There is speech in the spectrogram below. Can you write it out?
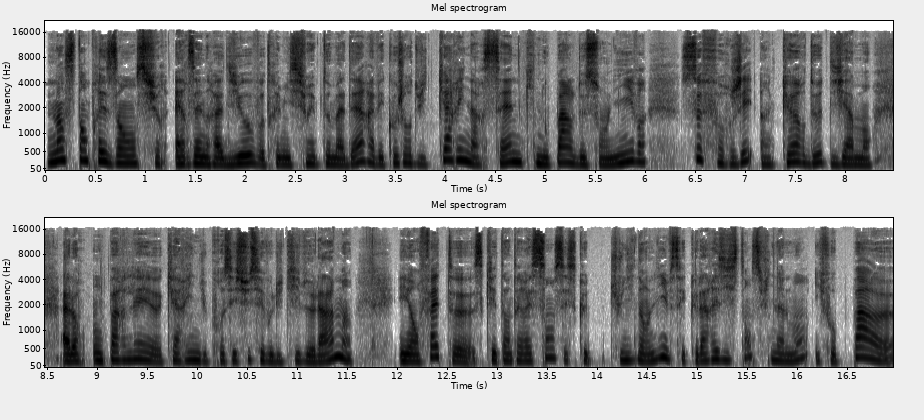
L'instant présent sur RZN Radio, votre émission hebdomadaire, avec aujourd'hui Karine Arsène qui nous parle de son livre Se forger un cœur de diamant. Alors, on parlait, euh, Karine, du processus évolutif de l'âme. Et en fait, euh, ce qui est intéressant, c'est ce que tu dis dans le livre, c'est que la résistance, finalement, il faut pas euh,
